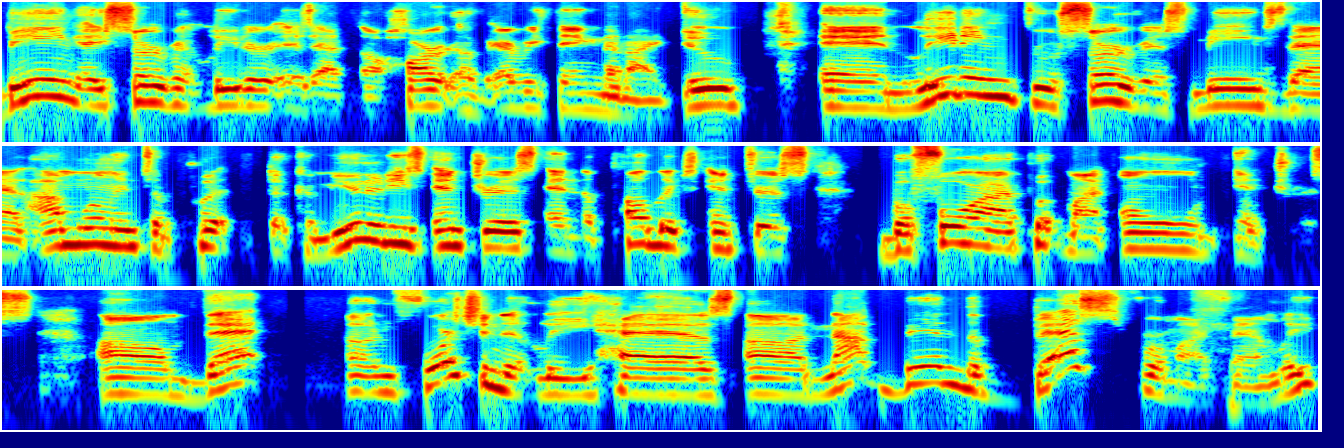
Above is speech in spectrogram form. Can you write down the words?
being a servant leader is at the heart of everything that I do. And leading through service means that I'm willing to put the community's interests and the public's interests before I put my own interests. Um, that unfortunately has uh, not been the best for my family,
